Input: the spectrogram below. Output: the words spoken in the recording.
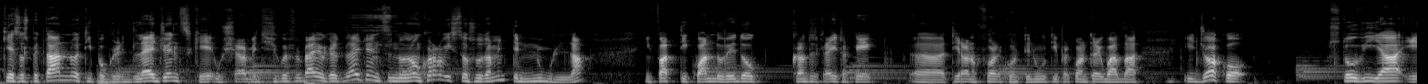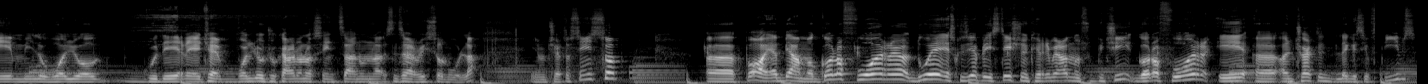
che sto aspettando, tipo Grid Legends che uscirà il 25 febbraio. Grid Legends non ho ancora visto assolutamente nulla. Infatti, quando vedo content creator che uh, tirano fuori contenuti per quanto riguarda il gioco, sto via e me lo voglio godere, cioè voglio giocarmelo senza, non, senza aver visto nulla, in un certo senso. Uh, poi abbiamo God of War, due esclusive PlayStation che arriveranno su PC, God of War e uh, Uncharted Legacy of Thieves,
